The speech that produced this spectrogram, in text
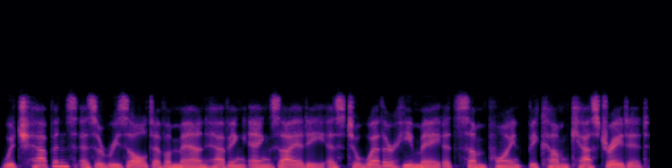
which happens as a result of a man having anxiety as to whether he may at some point become castrated.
